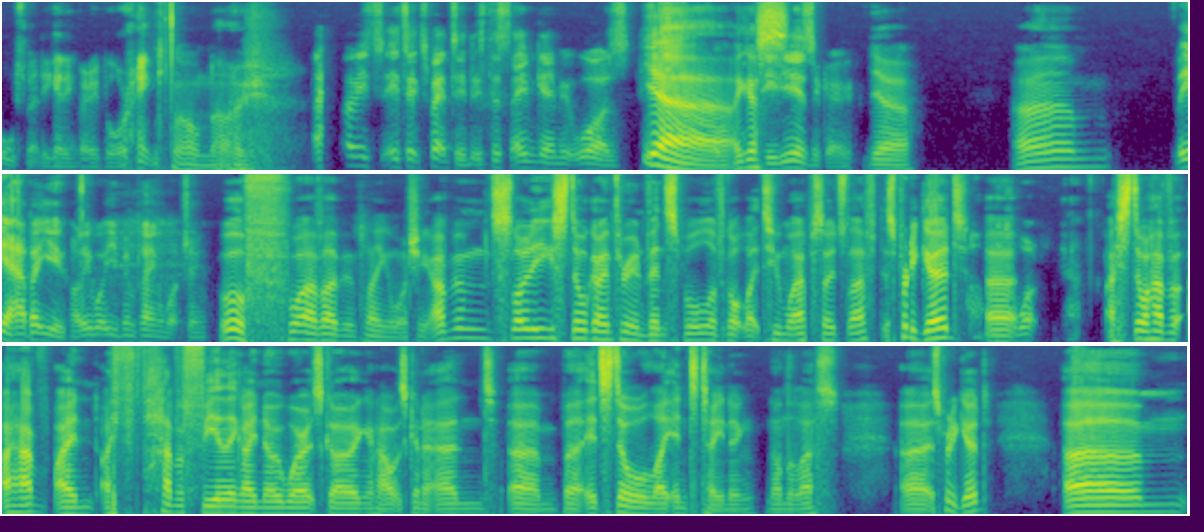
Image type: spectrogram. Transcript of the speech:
ultimately getting very boring. Oh no. I mean, it's, it's expected. It's the same game it was Yeah, I 15 guess. years ago. Yeah. Um. But yeah, how about you, Ollie? What have you been playing and watching? Oof, what have I been playing and watching? I've been slowly still going through Invincible. I've got like two more episodes left. It's pretty good. Uh, what? I still have, I have, I, I have a feeling I know where it's going and how it's going to end. Um, but it's still like entertaining nonetheless. Uh, it's pretty good. Um,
